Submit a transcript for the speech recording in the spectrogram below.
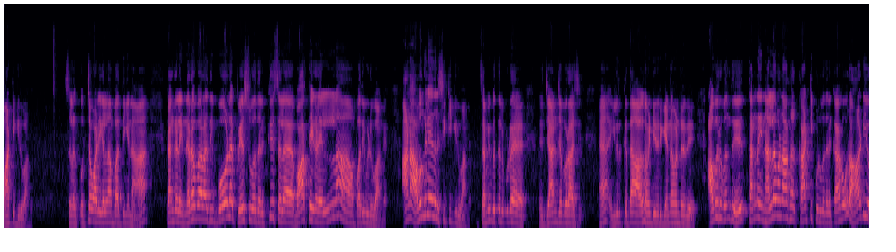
மாட்டிக்கிடுவாங்க சில குற்றவாளிகள்லாம் பார்த்தீங்கன்னா தங்களை நிரபராதி போல பேசுவதற்கு சில வார்த்தைகள் எல்லாம் பதிவிடுவாங்க. ஆனால் அவங்களே அதில் சிக்கிக்கிடுவாங்க சமீபத்தில் கூட ஜான் ஜபராஜ் இதற்கு தான் ஆக வேண்டியது இருக்கு. என்ன பண்றது? அவர் வந்து தன்னை நல்லவனாக காட்டிக் கொள்வதற்காக ஒரு ஆடியோ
